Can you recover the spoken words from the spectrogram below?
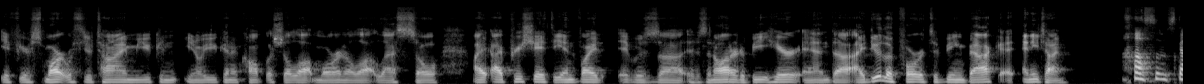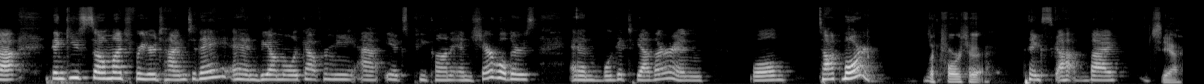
If you're smart with your time, you can you know you can accomplish a lot more and a lot less. So I, I appreciate the invite. It was uh, it was an honor to be here, and uh, I do look forward to being back at any time. Awesome, Scott. Thank you so much for your time today. And be on the lookout for me at EXPCon and shareholders. And we'll get together and we'll talk more. Look forward to it. Thanks, Scott. Bye. Yeah.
